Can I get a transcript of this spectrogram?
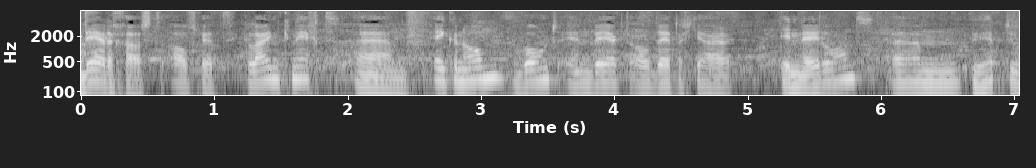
Derde gast, Alfred Kleinknecht. Uh, econoom, woont en werkt al 30 jaar in Nederland. Um, u hebt uw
